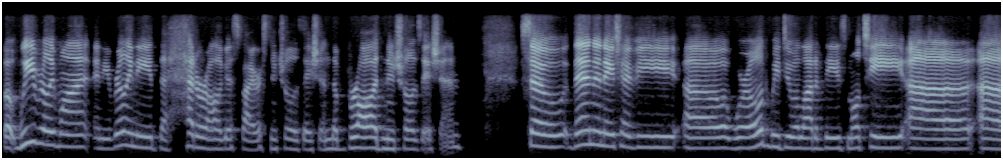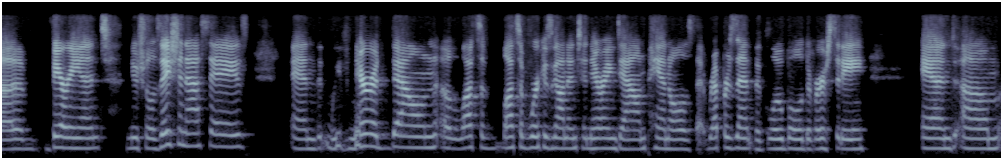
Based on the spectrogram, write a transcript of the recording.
But we really want, and you really need the heterologous virus neutralization, the broad neutralization. So then in HIV uh, world, we do a lot of these multi-variant uh, uh neutralization assays and we've narrowed down uh, lots of lots of work has gone into narrowing down panels that represent the global diversity. And um,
